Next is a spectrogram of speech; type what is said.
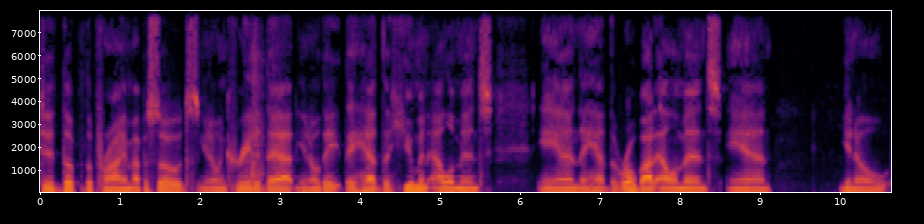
did the the Prime episodes, you know, and created that. You know they they had the human element, and they had the robot element, and you know.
